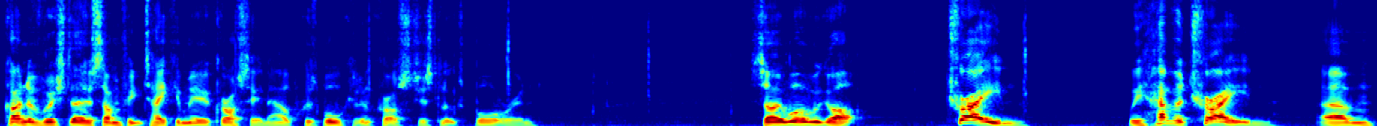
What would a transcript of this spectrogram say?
Kind of wish there was something taking me across here now because walking across just looks boring. So what we got? Train. We have a train. Um,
